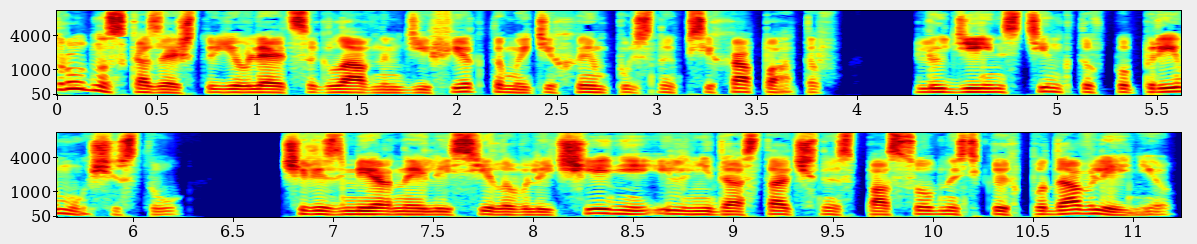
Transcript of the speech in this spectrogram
Трудно сказать, что является главным дефектом этих импульсных психопатов, людей инстинктов по преимуществу чрезмерная ли сила влечения или недостаточная способность к их подавлению.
